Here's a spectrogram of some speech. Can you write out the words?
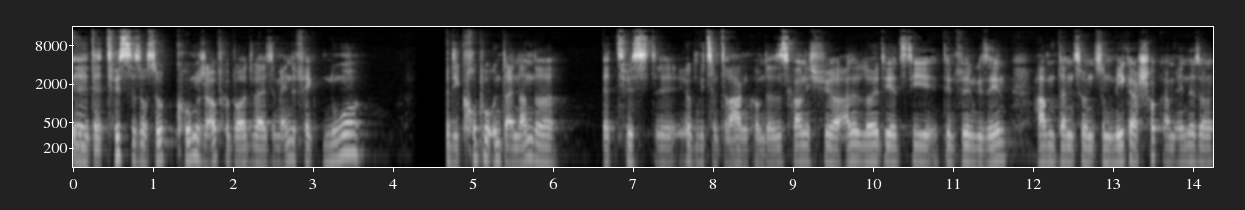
der Twist ist auch so komisch aufgebaut, weil es im Endeffekt nur für die Gruppe untereinander der Twist äh, irgendwie zum Tragen kommt. Das ist gar nicht für alle Leute jetzt, die den Film gesehen haben, dann so, so ein mega Schock am Ende, sondern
